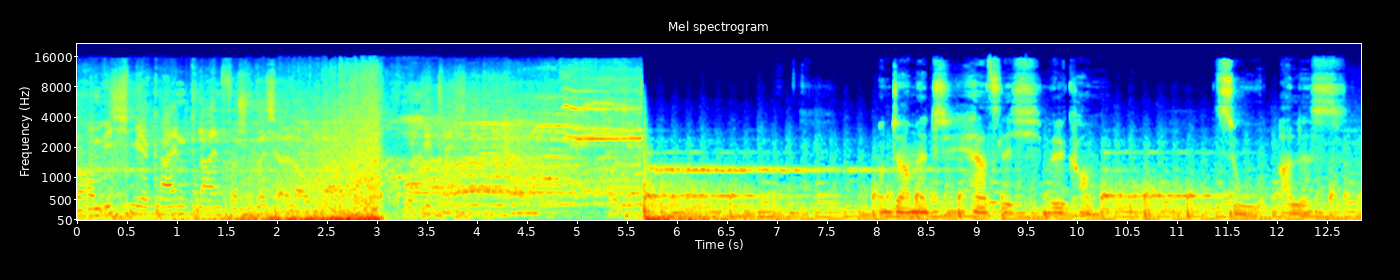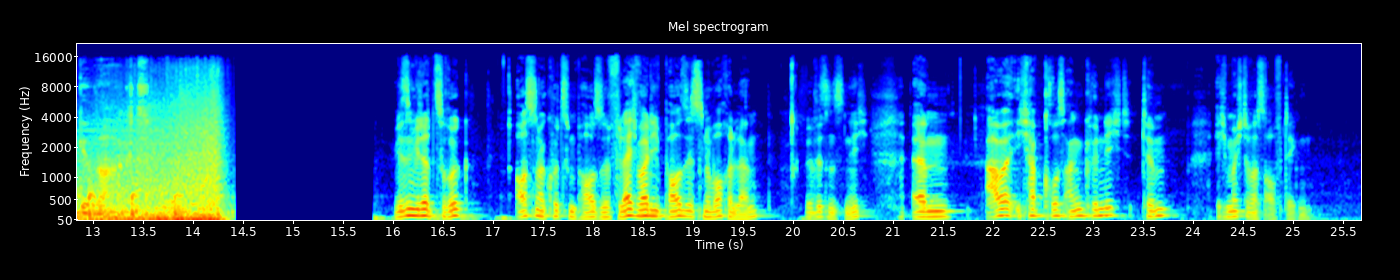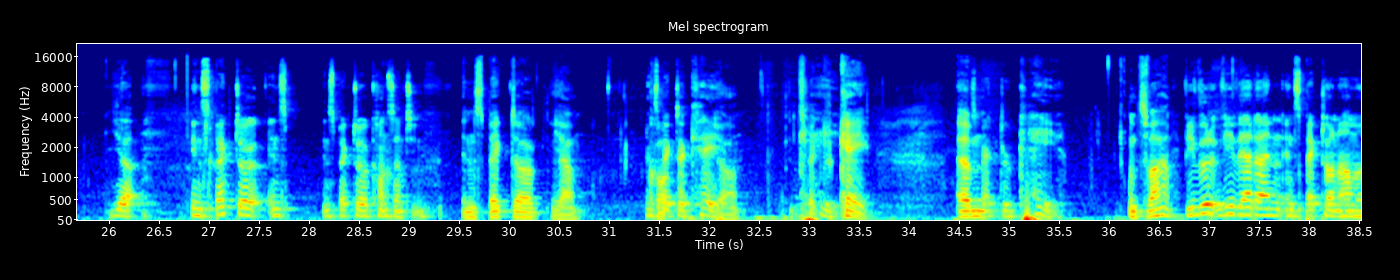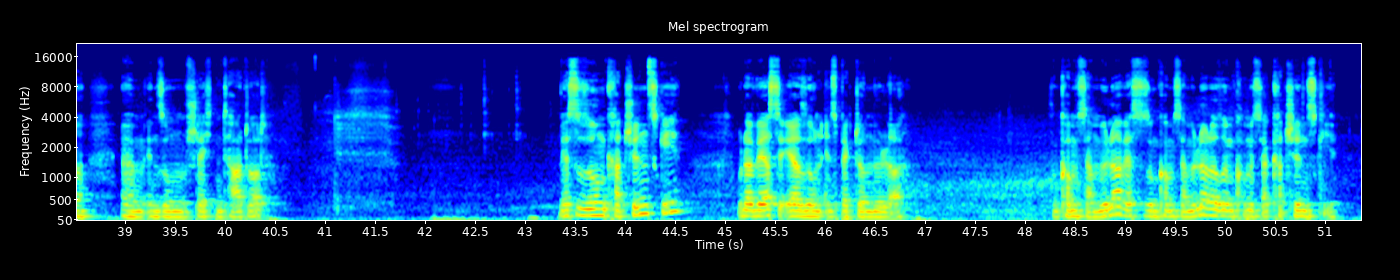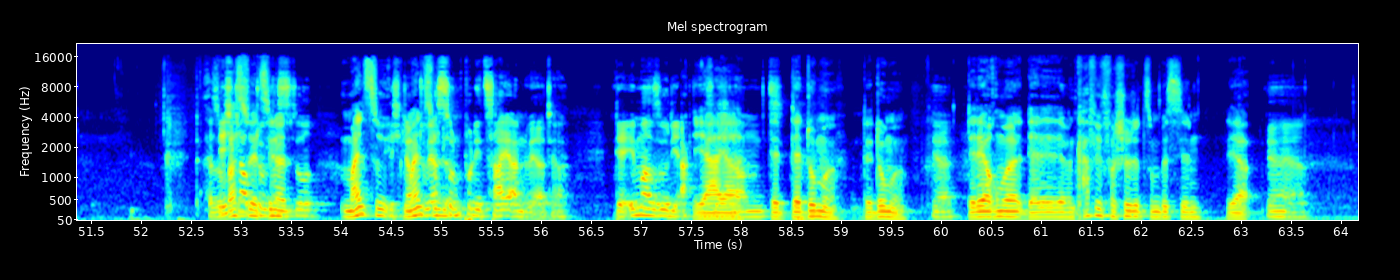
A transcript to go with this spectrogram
warum ich mir keinen kleinen Versprecher erlauben darf. Und die Technik hier. Und damit herzlich willkommen zu Alles gewagt. Wir sind wieder zurück aus einer kurzen Pause. Vielleicht war die Pause jetzt eine Woche lang. Wir wissen es nicht. Ähm, aber ich habe groß angekündigt, Tim, ich möchte was aufdecken. Ja, Inspektor, Ins, Inspektor Konstantin. Inspektor, ja. Inspektor K. Ja. Inspektor K. Ähm, Inspektor K. und zwar, Wie, wie wäre dein Inspektorname ähm, in so einem schlechten Tatort? Wärst du so ein Kraczynski oder wärst du eher so ein Inspektor Müller? So ein Kommissar Müller? Wärst du so ein Kommissar Müller oder so ein Kommissar Kraczynski? also ich was glaube, du du, jetzt wärst hier, so, meinst du, ich glaube, du wärst so ein Polizeianwärter, der immer so die Akten ja, ja, verschlammt. der, der Dumme, der Dumme. ja, Der, der auch immer, der, der, der den Kaffee verschüttet so ein bisschen. Ja, ja, ja. ja,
